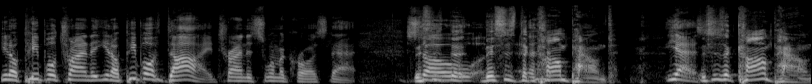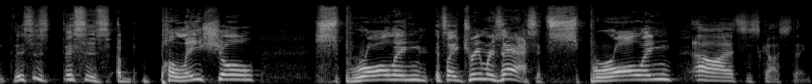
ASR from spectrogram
You know, people trying to, you know, people have died trying to swim across that. This so is the this is the compound. yes, This is a compound. This is this is a palatial, sprawling. It's like Dreamer's ass. It's sprawling. oh, that's disgusting.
